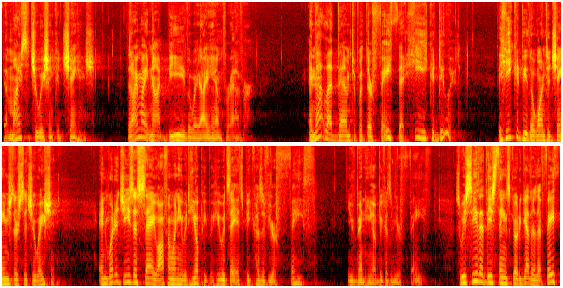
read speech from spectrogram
that my situation could change, that I might not be the way I am forever. And that led them to put their faith that He could do it, that He could be the one to change their situation. And what did Jesus say often when He would heal people? He would say, It's because of your faith you've been healed, because of your faith. So we see that these things go together, that faith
